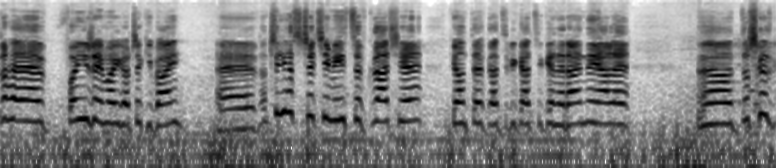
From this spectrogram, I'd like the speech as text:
Jest. poniżej moich oczekiwań. E, znaczy jest trzecie miejsce w klasie, piąte w klasyfikacji generalnej, ale e, troszkę z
